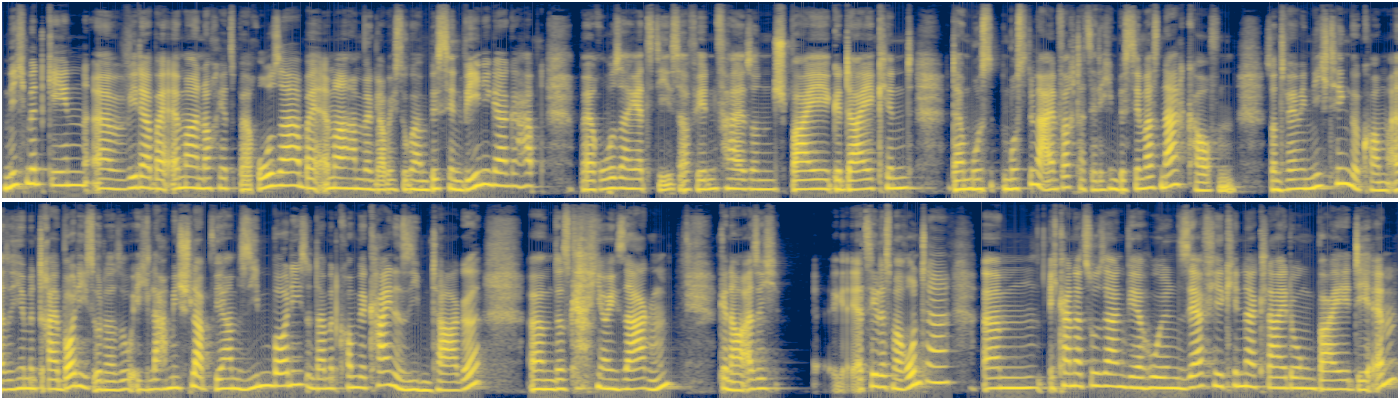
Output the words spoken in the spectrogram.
nicht mitgehen, äh, weder bei Emma noch jetzt bei Rosa. Bei Emma haben wir, glaube ich, sogar ein bisschen weniger gehabt. Bei Rosa jetzt, die ist auf jeden Fall so ein Spei-Gedeih-Kind. Da muss, mussten wir einfach tatsächlich ein bisschen was nachkaufen. Sonst wären wir nicht hingekommen. Also hier mit drei Bodies oder so, ich lach mich schlapp. Wir haben sieben Bodies und damit kommen wir keine sieben Tage. Ähm, das kann ich euch sagen. Genau, also ich erzähle das mal runter. Ähm, ich kann dazu sagen, wir holen sehr viel Kinderkleidung bei DM.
